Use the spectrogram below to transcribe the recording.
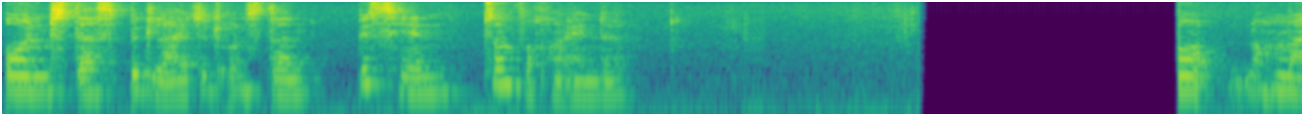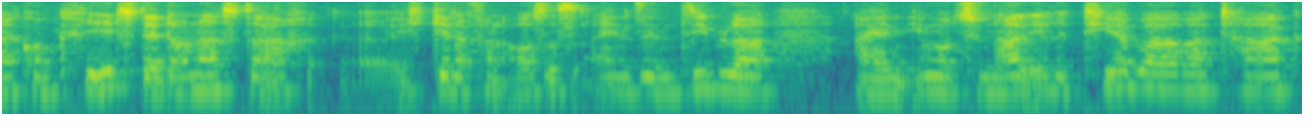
Und das begleitet uns dann bis hin zum Wochenende. Nochmal konkret, der Donnerstag, äh, ich gehe davon aus, ist ein sensibler, ein emotional irritierbarer Tag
